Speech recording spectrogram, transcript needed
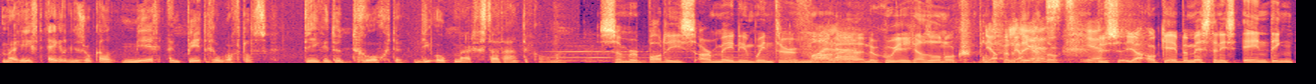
maar heeft eigenlijk dus ook al meer en betere wortels tegen de droogte die ook maar staat aan te komen. Summer bodies are made in winter, maar Voilà. eh, een goede gazon ook. Potverdikke Ja. toch. Dus ja, oké, bemesten is één ding.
